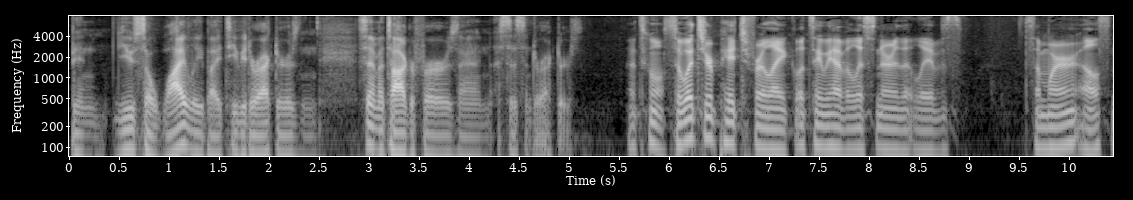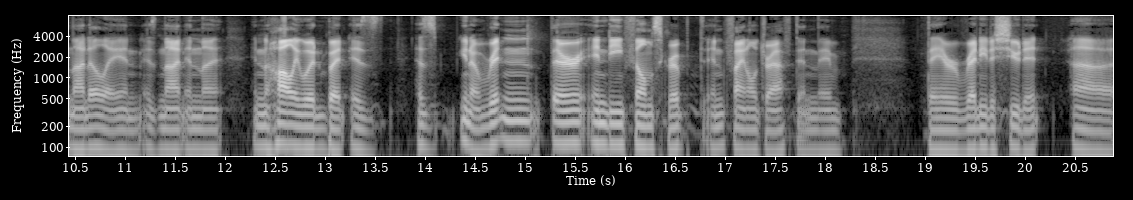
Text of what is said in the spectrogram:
been used so widely by tv directors and cinematographers and assistant directors That's cool. So, what's your pitch for like, let's say we have a listener that lives somewhere else, not LA, and is not in the in Hollywood, but is has you know written their indie film script in Final Draft, and they they are ready to shoot it. Uh,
